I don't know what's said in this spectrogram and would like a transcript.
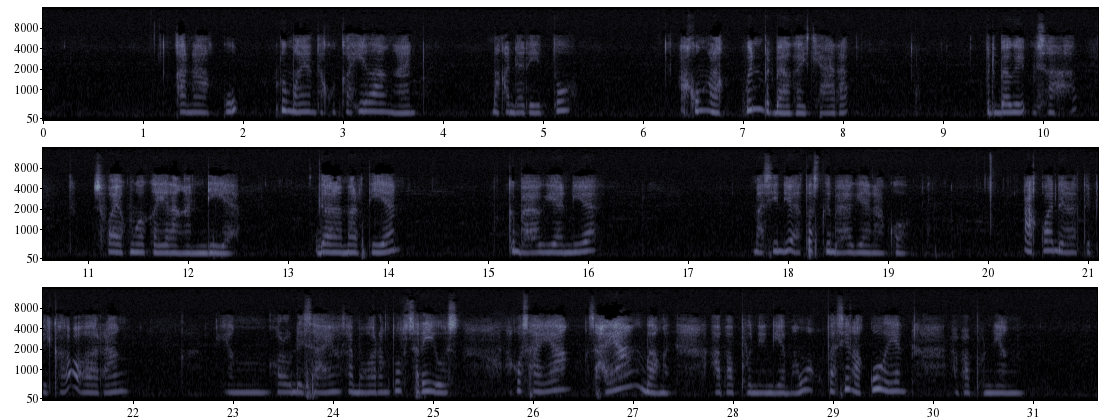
karena aku lumayan takut kehilangan. Maka dari itu aku ngelak ngelakuin berbagai cara berbagai usaha supaya aku gak kehilangan dia dalam artian kebahagiaan dia masih di atas kebahagiaan aku. Aku adalah tipikal orang yang kalau udah sayang sama orang tuh serius. Aku sayang sayang banget. Apa pun yang dia mau aku pasti lakuin. Apa pun yang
